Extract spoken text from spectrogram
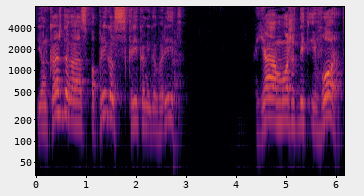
И он каждый раз попрыгал с криками, говорит, я, может быть, и вор,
